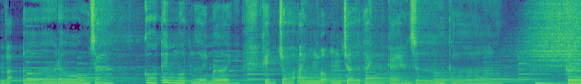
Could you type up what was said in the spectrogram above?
Và ở đâu ra, có thêm một người mới khiến cho anh bỗng trở thành kẻ dư thừa. Cứ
